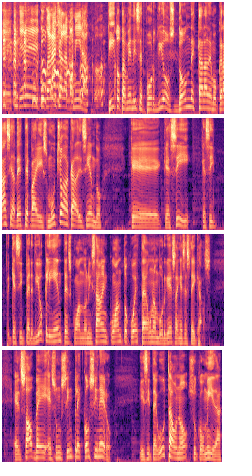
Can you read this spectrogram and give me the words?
eh, que tiene cucaracha en la comida. Tito también dice, por Dios, ¿dónde está la democracia de este país? Muchos acá diciendo que, que sí, que sí, que si perdió clientes cuando ni saben cuánto cuesta una hamburguesa en ese steakhouse. El South Bay es un simple cocinero. Y si te gusta o no su comida,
